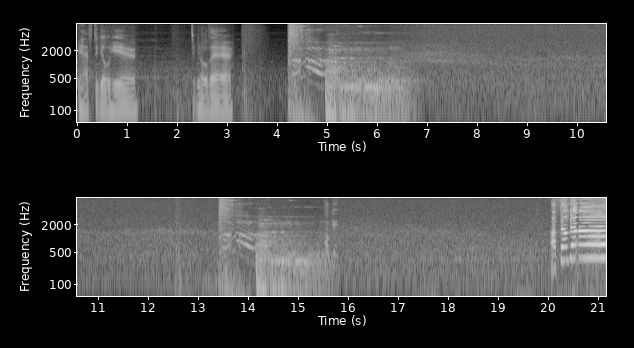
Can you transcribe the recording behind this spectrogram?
You have to go here. To go there. I fell down!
